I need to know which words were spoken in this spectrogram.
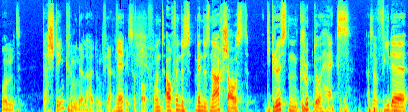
und da stehen Kriminelle halt irgendwie einfach nee. nicht so drauf. Und auch wenn du es wenn nachschaust, die größten Crypto-Hacks. Also viele,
